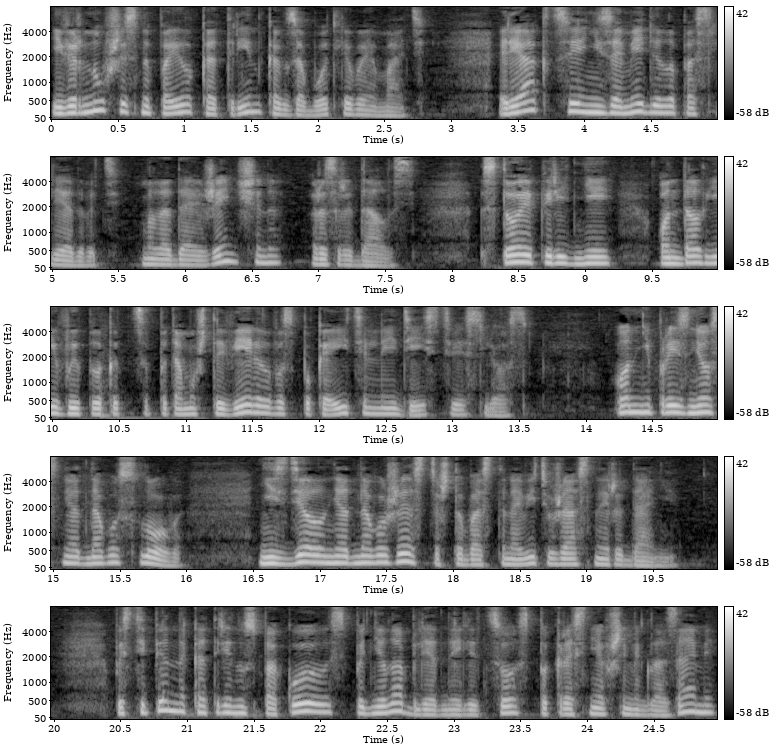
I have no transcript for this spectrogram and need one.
и, вернувшись, напоил Катрин, как заботливая мать. Реакция не замедлила последовать. Молодая женщина разрыдалась. Стоя перед ней, он дал ей выплакаться, потому что верил в успокоительные действия слез. Он не произнес ни одного слова, не сделал ни одного жеста, чтобы остановить ужасные рыдания. Постепенно Катрин успокоилась, подняла бледное лицо с покрасневшими глазами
